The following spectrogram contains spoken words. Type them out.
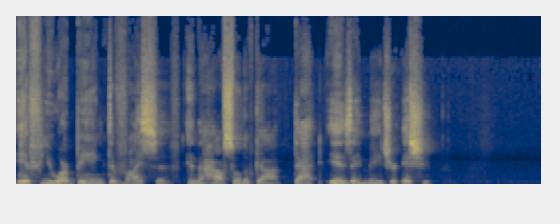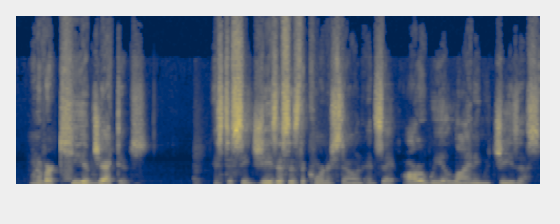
If you are being divisive in the household of God, that is a major issue. One of our key objectives is to see Jesus as the cornerstone and say, Are we aligning with Jesus?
